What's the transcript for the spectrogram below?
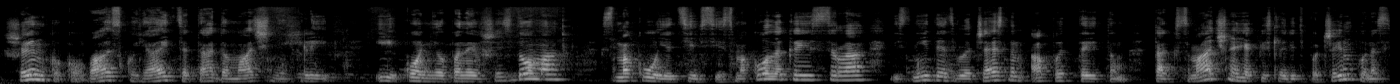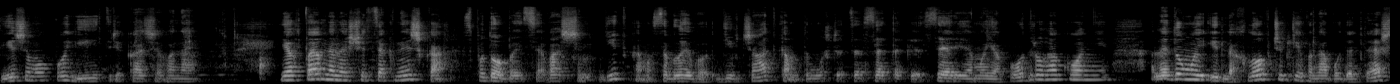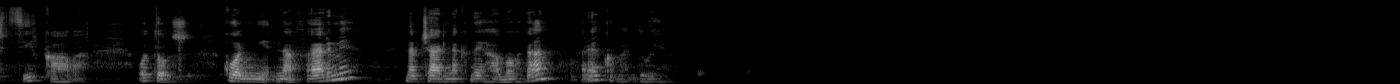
шинку, ковбаску, яйця та домашній хліб. І коні, опинившись вдома, смакує ці всі смаколики із села і снідає з величезним апетитом. Так смачно, як після відпочинку на свіжому повітрі, каже вона. Я впевнена, що ця книжка сподобається вашим діткам, особливо дівчаткам, тому що це все-таки серія Моя подруга Конні. Але думаю, і для хлопчиків вона буде теж цікава. Отож, Конні на фермі, навчальна книга Богдан рекомендує.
